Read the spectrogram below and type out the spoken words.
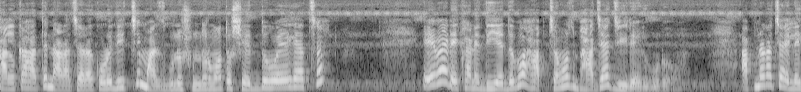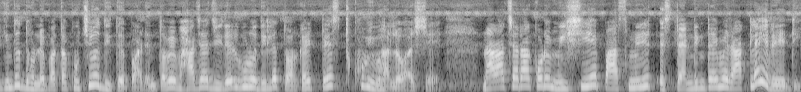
হালকা হাতে নাড়াচাড়া করে দিচ্ছি, মাছগুলো সুন্দর মতো সেদ্ধ হয়ে গেছে। এবার এখানে দিয়ে দেবো হাফ চামচ ভাজা জিরের গুঁড়ো। আপনারা চাইলে কিন্তু ধনেপাতা কুচিও দিতে পারেন, তবে ভাজা জিরের গুঁড়ো দিলে তরকারির টেস্ট খুবই ভালো আসে। নাড়াচাড়া করে মিশিয়ে পাঁচ মিনিট স্ট্যান্ডিং টাইমে রাখলেই রেডি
